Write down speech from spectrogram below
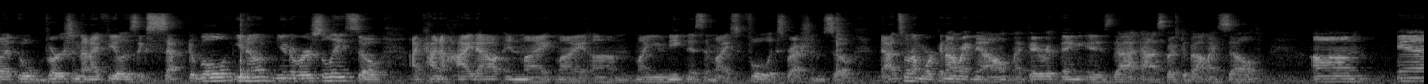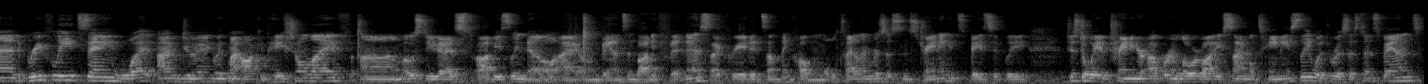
but the version that I feel is acceptable, you know, universally. So I kind of hide out in my my um, my uniqueness and my full expression. So that's what I'm working on right now. My favorite thing is that aspect about myself. Um, and briefly saying what I'm doing with my occupational life. Um, most of you guys obviously know I own Bands and Body Fitness. I created something called multi-limb resistance training. It's basically just a way of training your upper and lower body simultaneously with resistance bands.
